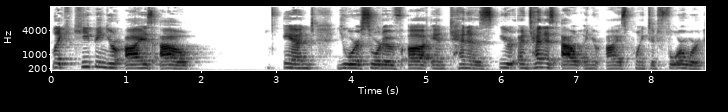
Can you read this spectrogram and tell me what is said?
like keeping your eyes out and your sort of uh, antennas, your antennas out and your eyes pointed forward,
